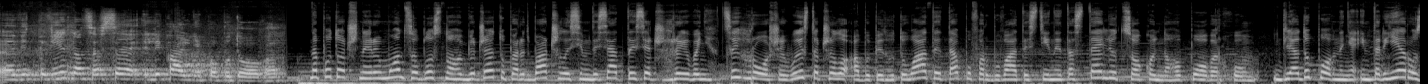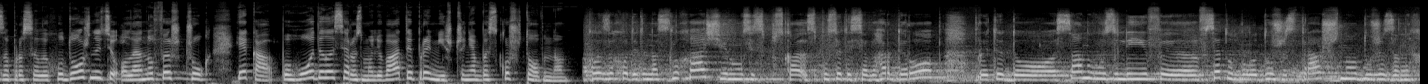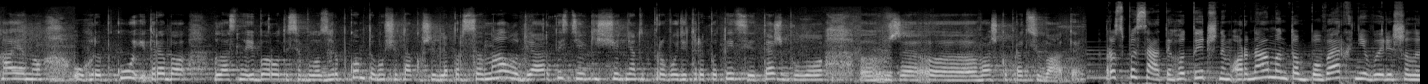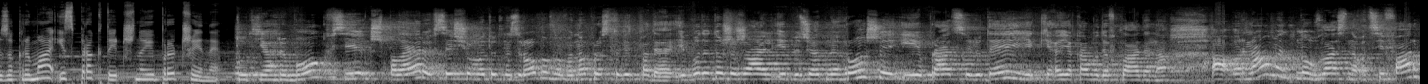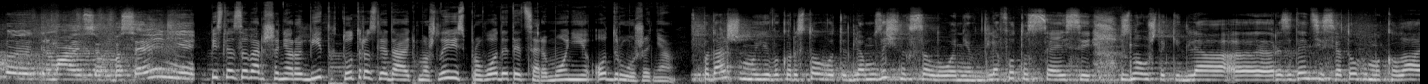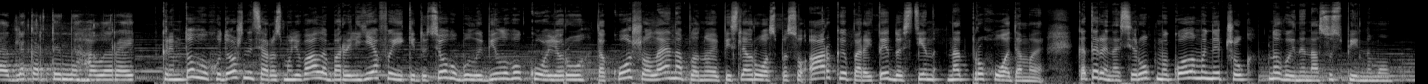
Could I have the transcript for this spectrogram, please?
е, відповідно, це все лікальні побудови. На поточний ремонт з обласного бюджету передбачили 70 тисяч гривень. Цих грошей вистачило, аби підготувати та пофарбувати стіни та стелю цокольного поверху. Для доповнення інтер'єру запросили художницю Олену Фещук, яка погодилася розмалювати приміщення безкоштовно. Коли заходить до нас слухач, він мусить спуска- спуститися в гардероб, пройти до санвузлів. Е, Все тут було дуже страшно, дуже занехаяно у грибку, і треба власне і боротися було з грибком, тому що також і для персоналу, для артистів, які щодня тут проводять репетиції, теж було е, вже е, важко працювати. Розписати готичним орнаментом поверхні вирішили, зокрема, із практичної причини. Тут є грибок, всі шпалери, все, що ми тут не зробимо, воно просто відпаде. І буде дуже жаль і бюджетних грошей, і праці людей, які, яка буде вкладена. А орнамент, ну власне, оці фарби тримаються в басейні. Після завершення робіт тут розглядають можливість проводити церемонії одруження. В подальшому її використовувати для музичних салонів, для фотосесій, знову ж таки для е, резиденції Святого Миколая, для картинних галерей. Крім того, художниця розмалювала барельєфи, які до цього були білого кольору. Також Олена планує після розпису арки перейти до стін над проходами. Катерина Сірук, Микола Мельничук. Новини на Суспільному.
